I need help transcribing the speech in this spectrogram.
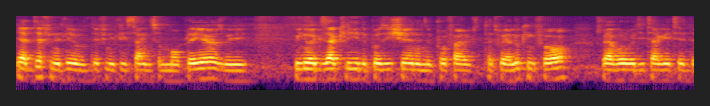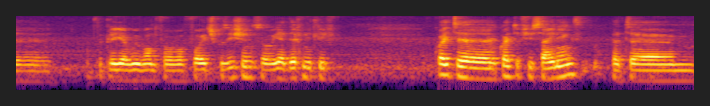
Yeah, definitely. We'll definitely sign some more players. We we know exactly the position and the profile that we are looking for. We have already targeted uh, the player we want for, for each position. So yeah, definitely quite a, quite a few signings. But um,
